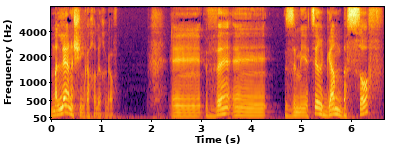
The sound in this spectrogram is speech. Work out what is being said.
מלא אנשים ככה, דרך אגב. וזה מייצר גם בסוף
